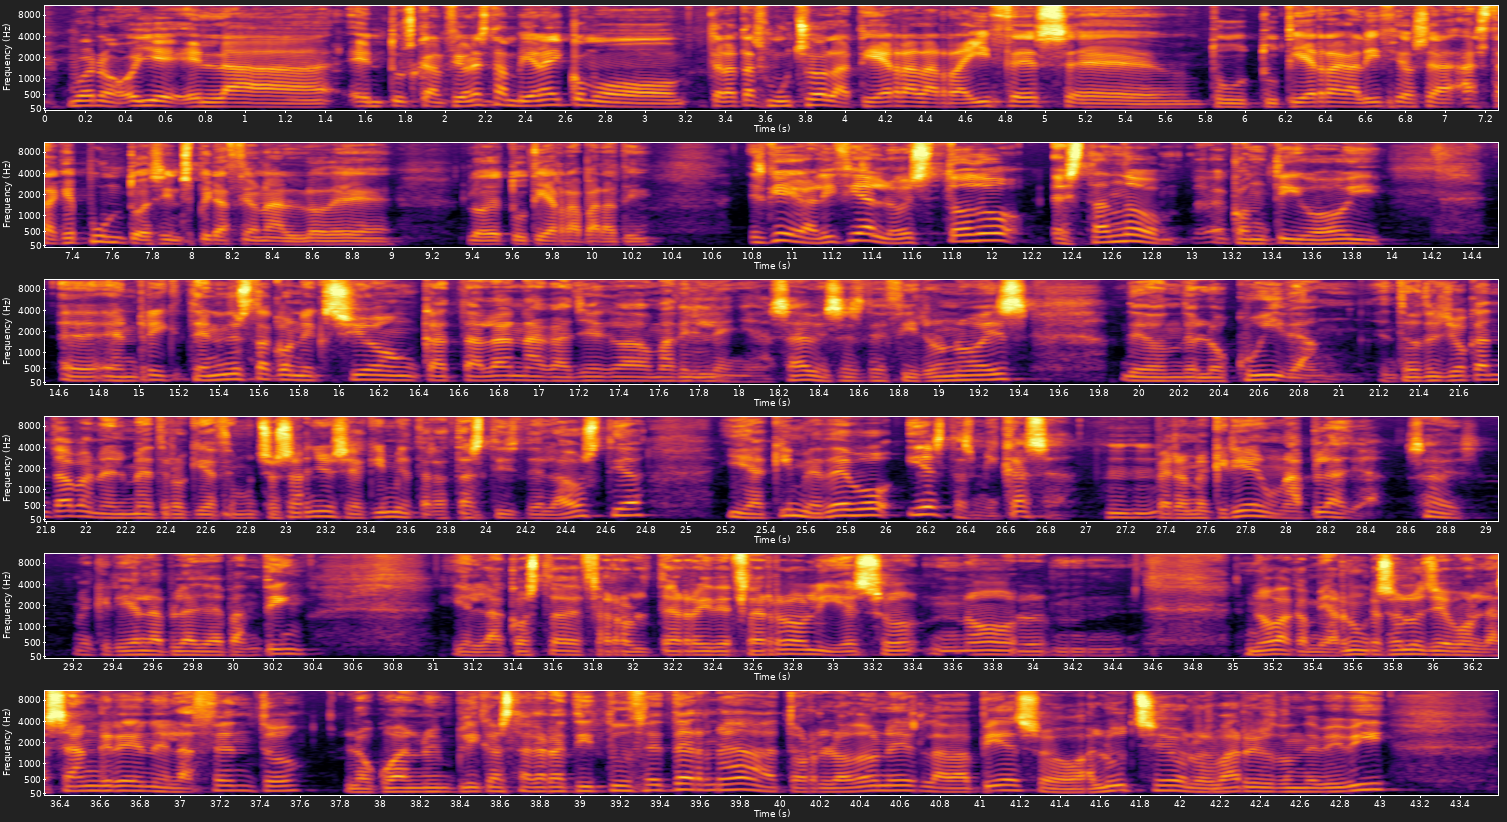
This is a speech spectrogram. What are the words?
Bueno, oye, en, la, en tus canciones también hay como. Tratas mucho la tierra, las raíces, eh, tu, tu tierra, Galicia. O sea, ¿hasta qué punto es inspiracional lo de, lo de tu tierra para ti? Es que Galicia lo es todo estando eh, contigo hoy, eh, Enrique, teniendo esta conexión catalana, gallega, madrileña, ¿sabes? Es decir, uno es de donde lo cuidan. Entonces yo cantaba en el metro aquí hace muchos años y aquí me tratasteis de la hostia y aquí me debo y esta es mi casa. Pero me crié en una playa, ¿sabes? Me crié en la playa de Pantín y en la costa de Ferrolterra y de Ferrol y eso no, no va a cambiar nunca, eso lo llevo en la sangre, en el acento, lo cual no implica esta gratitud eterna a Torlodones, Lavapiés o a Luche o los barrios donde viví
